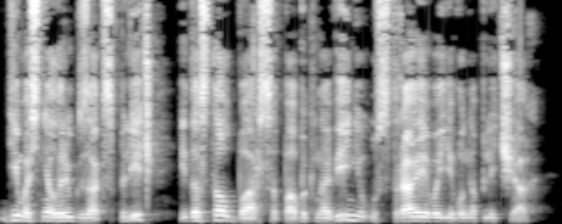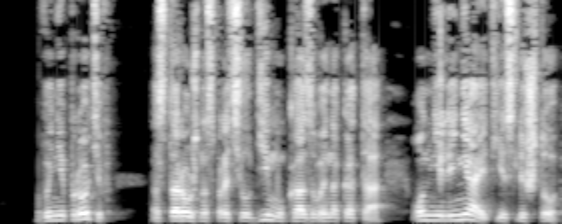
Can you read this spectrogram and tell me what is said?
Дима снял рюкзак с плеч и достал барса, по обыкновению устраивая его на плечах. «Вы не против?» – осторожно спросил Дим, указывая на кота. «Он не линяет, если что,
